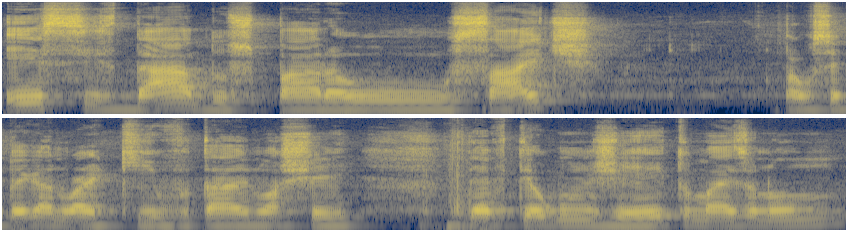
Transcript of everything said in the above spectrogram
esses dados para o site para você pegar no arquivo, tá? Eu não achei. Deve ter algum jeito, mas eu não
